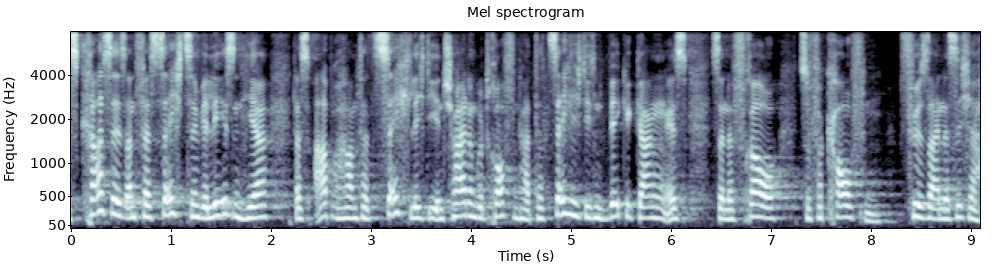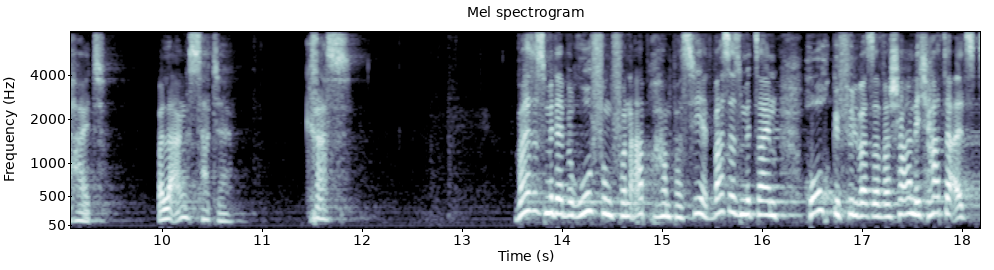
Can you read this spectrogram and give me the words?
Das Krasse ist an Vers 16, wir lesen hier, dass Abraham tatsächlich die Entscheidung getroffen hat, tatsächlich diesen Weg gegangen ist, seine Frau zu verkaufen für seine Sicherheit, weil er Angst hatte. Krass. Was ist mit der Berufung von Abraham passiert? Was ist mit seinem Hochgefühl, was er wahrscheinlich hatte, als,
